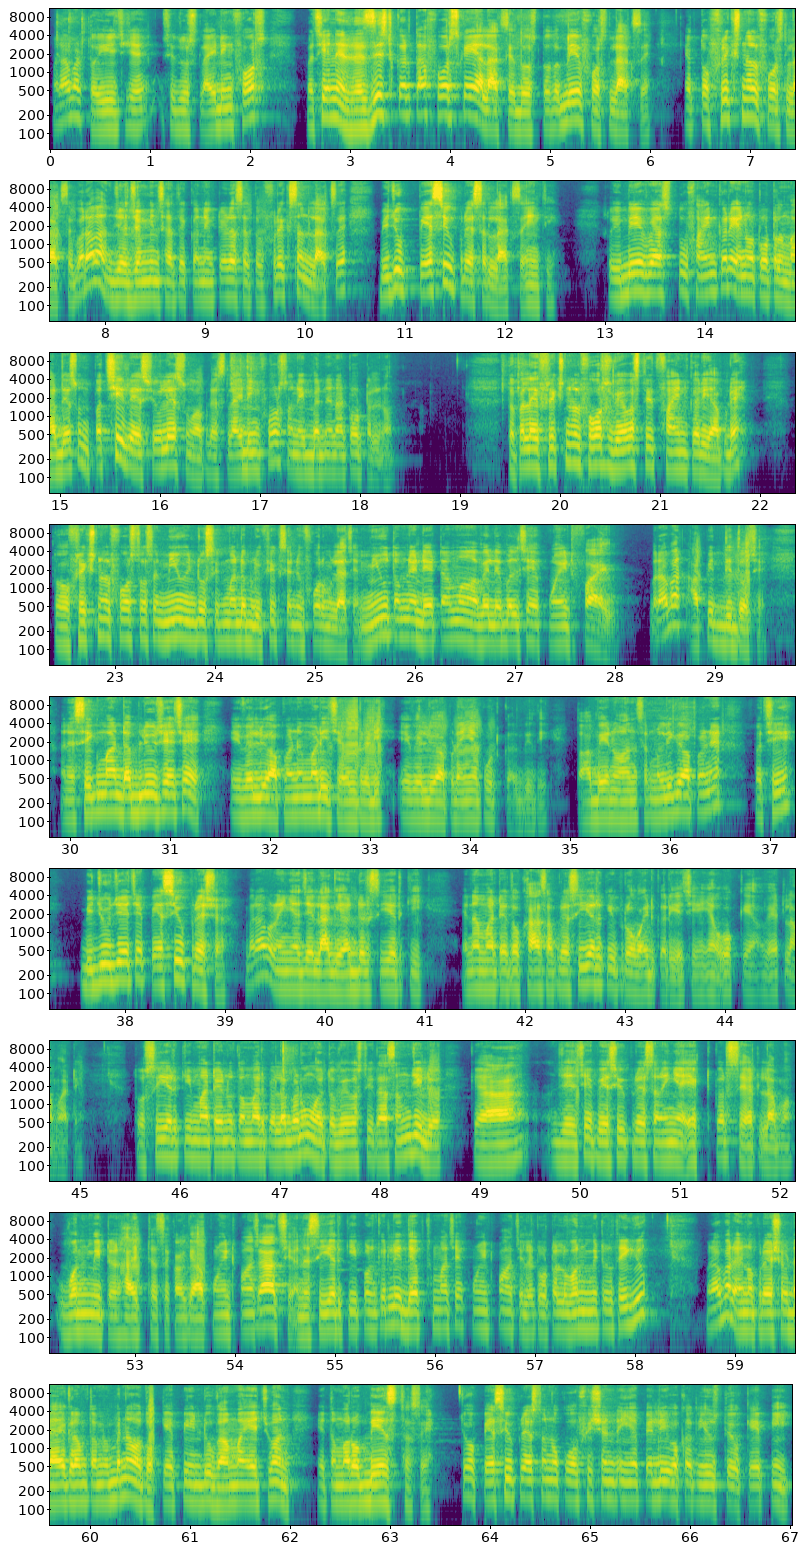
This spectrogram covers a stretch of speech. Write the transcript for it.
બરાબર? તો એ છે સીધું સ્લાઇડિંગ ફોર્સ પછી એને રેઝિસ્ટ કરતા ફોર્સ કયા લાગશે દોસ્તો? તો બે ફોર્સ લાગશે. એક તો ફ્રિક્શનલ ફોર્સ લાગશે, બરાબર? જે જમીન સાથે કનેક્ટેડ હશે તો ફ્રિક્શન લાગશે. બીજું પેસિવ પ્રેશર લાગશે અહીંથી. તો એ બે વસ્તુ ફાઇન કરી, એનો ટોટલ મારી દેશું પછી રેશિયો લેશું આપણે સ્લાઇડિંગ ફોર્સ અને એ બંનેના ટોટલનો તો પહેલાં એ ફ્રિક્શનલ ફોર્સ વ્યવસ્થિત ફાઇન કરીએ આપણે. તો ફ્રિક્શનલ ફોર્સ થશે mu into sigma W fix એની ફોર્મ્યુલા છે. મ્યુ તમને ડેટામાં અવેલેબલ છે પોઈન્ટ ફાઇવ બરાબર? આપી જ દીધો છે. અને સિગ્મા ડબલ્યુ જે છે, એ વેલ્યુ આપણને મળી છે ઓલરેડી એ વેલ્યુ આપણે અહીંયા પુટ કરી દીધી. તો આ બેનો આન્સર મળી ગયો આપણને. પછી બીજું જે છે પેસિવ પ્રેશર બરાબર? અહીંયા જે લાગે અંડર સિયર કી એના માટે તો ખાસ આપણે સિયર કી પ્રોવાઈડ કરીએ છીએ. અહીંયા ઓકે આવે એટલા માટે. તો સિયર કી માટેનું તમારે પહેલાં ગણવું હોય તો વ્યવસ્થિત આ સમજી લો કે આ જે છે પેસિવ પ્રેશર અહીંયા એક્ટ કરશે એટલામાં વન મીટર હાઇટ થશે, કારણ કે આ પોઈન્ટ પાંચ આ છે અને સિયર કી પણ કેટલી ડેપ્થમાં છે? પોઈન્ટ પાંચ, એટલે ટોટલ વન મીટર થઈ ગયું. બરાબર? એનો પ્રેશર ડાયાગ્રામ તમે બનાવો તો K P into gamma H one એ તમારો બેઝ થશે. જો પેસિવ પ્રેશરનો કોફિશિયન્ટ અહીંયા પહેલી વખત યુઝ થયો કેપી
